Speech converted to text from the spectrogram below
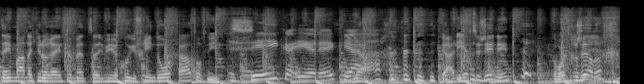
Neem aan dat je nog even met eh, je goede vriend doorgaat, of niet? Zeker, Erik. Ja. Ja. Ja, die heeft er zin in. Dat wordt gezellig.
